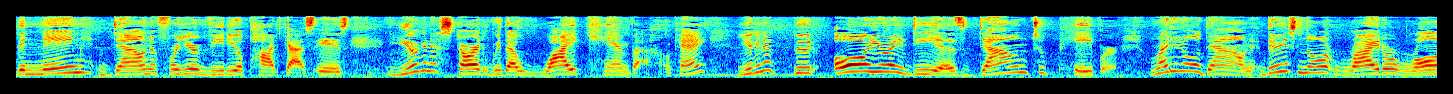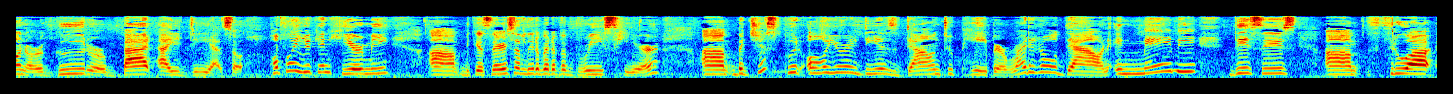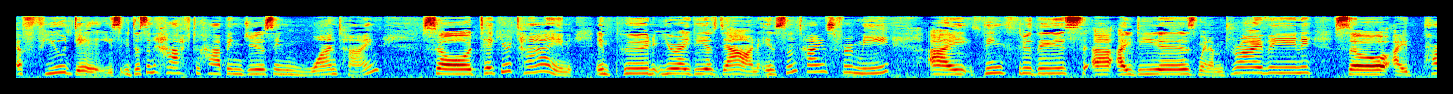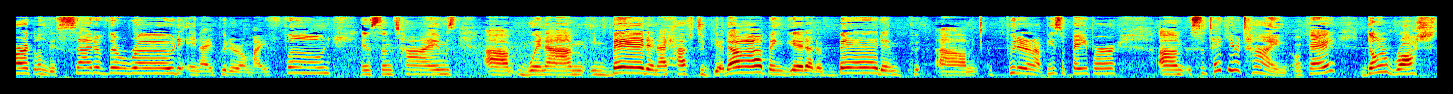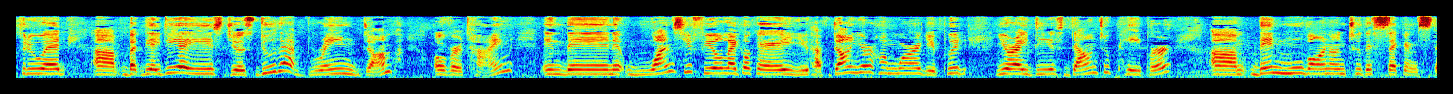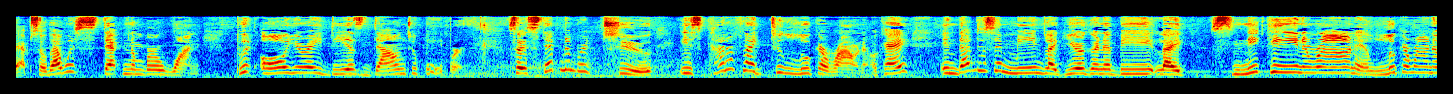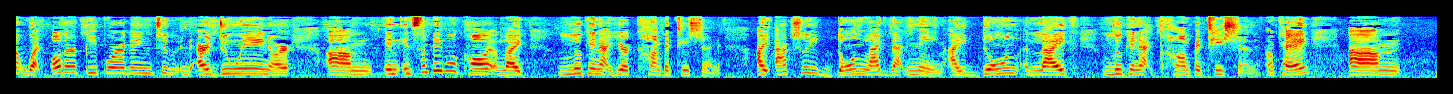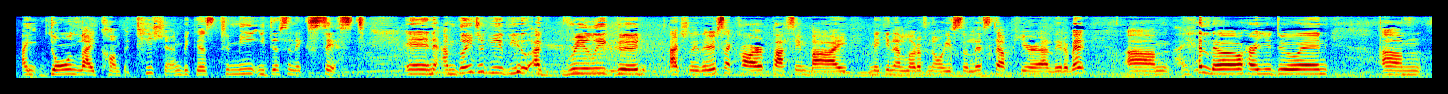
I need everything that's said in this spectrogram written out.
the name down for your video podcast is you're gonna start with a white Canva, okay? You're gonna put all your ideas down to paper. Write it all down. There is no right or wrong or good or bad idea. So hopefully you can hear me uh, because there's a little bit of a breeze here. Um, but just put all your ideas down to paper, write it all down, and maybe this is um, a few days. It doesn't have to happen just in one time. So take your time and put your ideas down. And sometimes for me, I think through these uh, ideas when I'm driving. So I park on the side of the road and I put it on my phone. And sometimes um, when I'm in bed and I have to get up and get out of bed and um, put it on a piece of paper. Um, so take your time, okay? Don't rush through it. Uh, but the idea is just do that brain dump over time. And then once you feel like, okay, you have done your homework, you put your ideas down to paper, um, then move on, on to the second step. So that was step number one. Put all your ideas down to paper. So step number two is kind of like to look around, okay? And that doesn't mean like you're gonna be like sneaking around and look around at what other people are going to are doing or um, and, and some people call it like looking at your competition. I actually don't like that name. I don't like looking at competition, okay? Um, I don't like competition because to me it doesn't exist. And I'm going to give you a really good, actually, there is a car passing by making a lot of noise, so let's stop here a little bit. Um, hello, how are you doing? Um,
